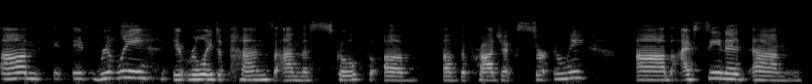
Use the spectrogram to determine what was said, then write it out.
Um, it, it really it really depends on the scope of of the project. Certainly, um, I've seen it. Um,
